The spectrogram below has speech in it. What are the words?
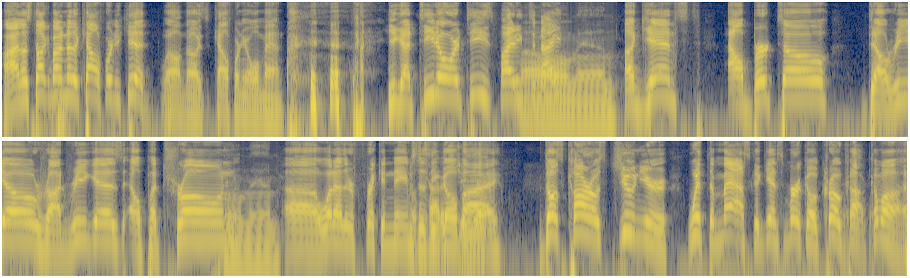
All right, let's talk about another California kid. Well, no, he's a California old man. you got Tito Ortiz fighting tonight. Oh man. against Alberto Del Rio Rodriguez, El Patron. Oh man. Uh, what other freaking names Dos does he go Jr.. by? Dos Caras Jr. with the mask against Mirko Cro Cop. Come on.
